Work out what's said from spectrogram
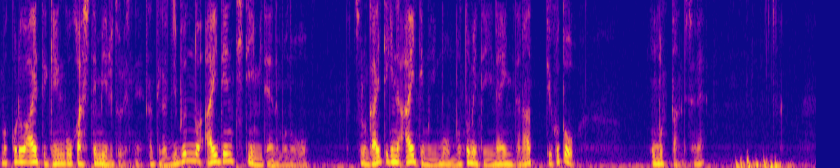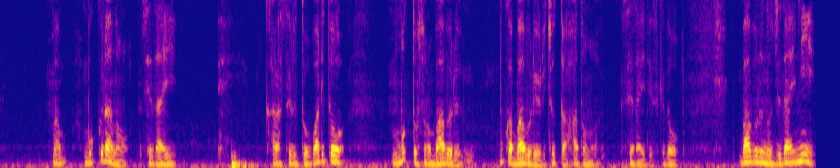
まあ、これをあえて言語化してみるとですね何ていうか自分のアイデンティティみたいなものをその外的なアイテムにもう求めていないんだなっていうことを思ったんですよね。まあ、僕らの世代からすると割ともっとそのバブル僕はバブルよりちょっと後の世代ですけどバブルの時代に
